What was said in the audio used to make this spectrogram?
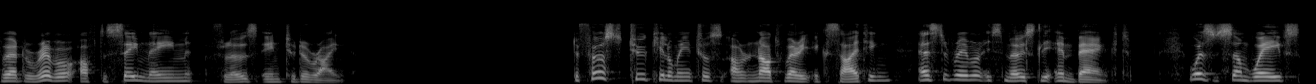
where the river of the same name flows into the Rhine. The first two kilometers are not very exciting, as the river is mostly embanked, with some waves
